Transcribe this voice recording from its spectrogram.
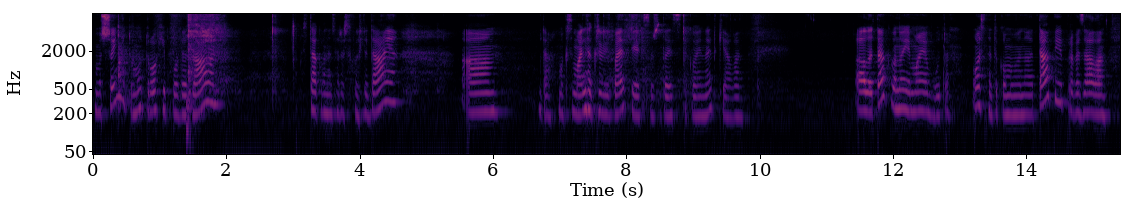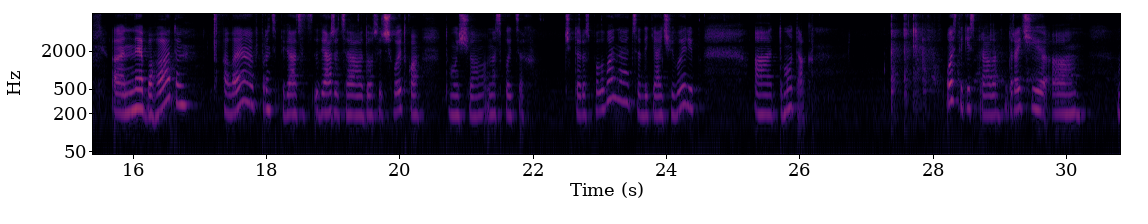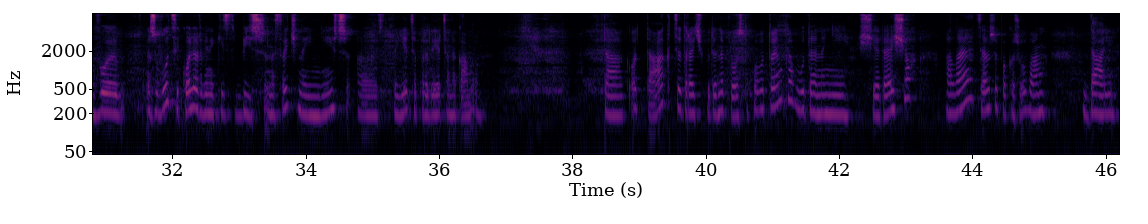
машині, тому трохи пов'язала. Ось так вона зараз виглядає. Да, максимально криві петлі, як завжди, з такої нитки, але але так воно і має бути. Ось на такому вона етапі прив'язала е, небагато, але, в принципі, в'яжеться досить швидко, тому що на спицях 4,5 це дитячий виріб. Тому так. Ось такі справи. До речі, в живу цей колір він якийсь більш насичений, ніж, е, здається, передається на камеру. Так, от так. Це, до речі, буде не просто павутинка, буде на ній ще дещо, але це вже покажу вам далі.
